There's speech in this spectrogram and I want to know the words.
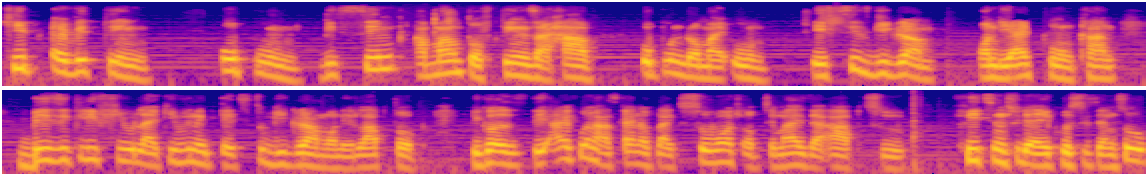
keep everything open, the same amount of things I have opened on my own. A 6 gig RAM on the iPhone can basically feel like even a 32 gig RAM on a laptop because the iPhone has kind of like so much optimized the app to fit into their ecosystem. So,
